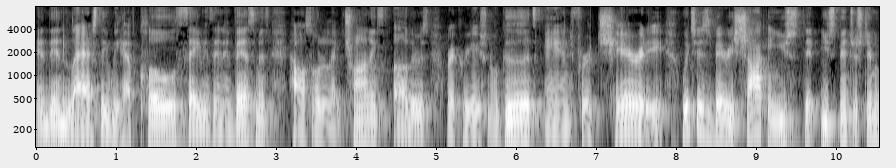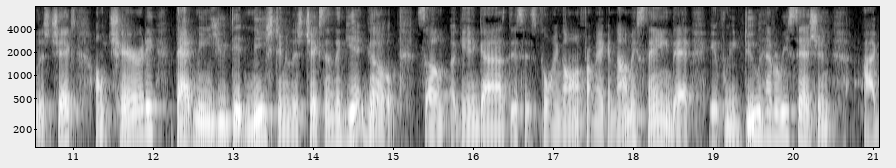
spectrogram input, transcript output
And then lastly, Lastly, we have clothes, savings and investments, household electronics, others, recreational goods, and for charity, which is very shocking. You, st- you spent your stimulus checks on charity. That means you didn't need stimulus checks in the get go. So, again, guys, this is going on from economics saying that if we do have a recession, I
